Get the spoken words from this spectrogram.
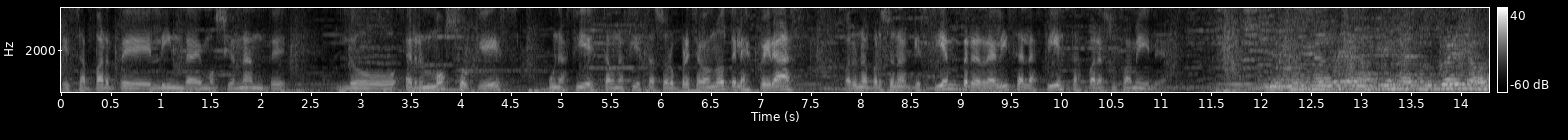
esa parte linda, emocionante, lo hermoso que es una fiesta, una fiesta sorpresa, cuando no te la esperás para una persona que siempre realiza las fiestas para su familia. Bienvenida Andrea a la fiesta de tus sueños.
